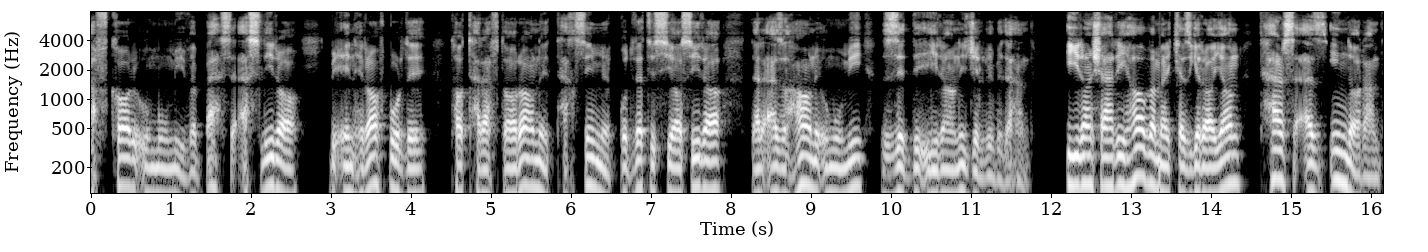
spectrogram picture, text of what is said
افکار عمومی و بحث اصلی را به انحراف برده تا طرفداران تقسیم قدرت سیاسی را در اذهان عمومی ضد ایرانی جلوه بدهند. ایران شهری ها و مرکزگرایان ترس از این دارند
